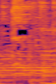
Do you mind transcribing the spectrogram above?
Bye.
